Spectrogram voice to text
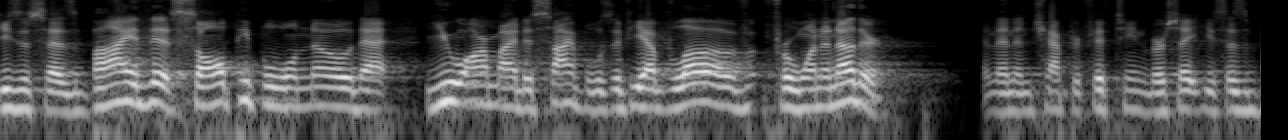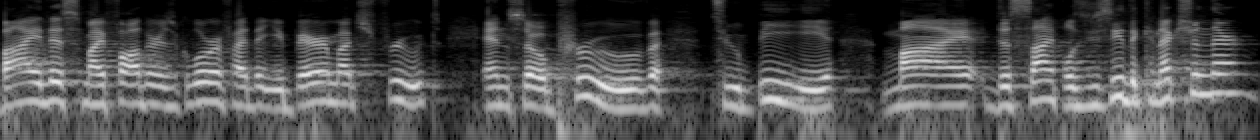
Jesus says, By this all people will know that you are my disciples if you have love for one another. And then in chapter 15, verse 8, he says, By this my Father is glorified that you bear much fruit and so prove to be my disciples. You see the connection there?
